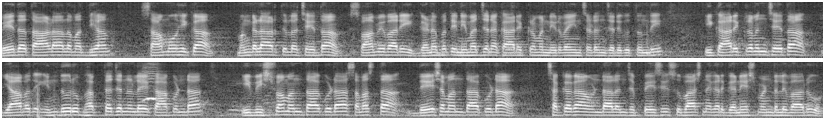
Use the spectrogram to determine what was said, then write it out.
వేద తాళాల మధ్య సామూహిక మంగళారతుల చేత స్వామివారి గణపతి నిమజ్జన కార్యక్రమం నిర్వహించడం జరుగుతుంది. ఈ కార్యక్రమం చేత యావత్ ఇందూరు భక్తజనులే కాకుండా ఈ విశ్వమంతా కూడా సమస్త దేశమంతా కూడా చక్కగా ఉండాలని చెప్పేసి సుభాష్ నగర్ గణేష్ మండలి వారు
